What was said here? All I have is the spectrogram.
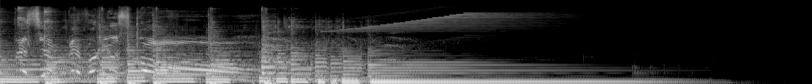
siempre, siempre por you.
